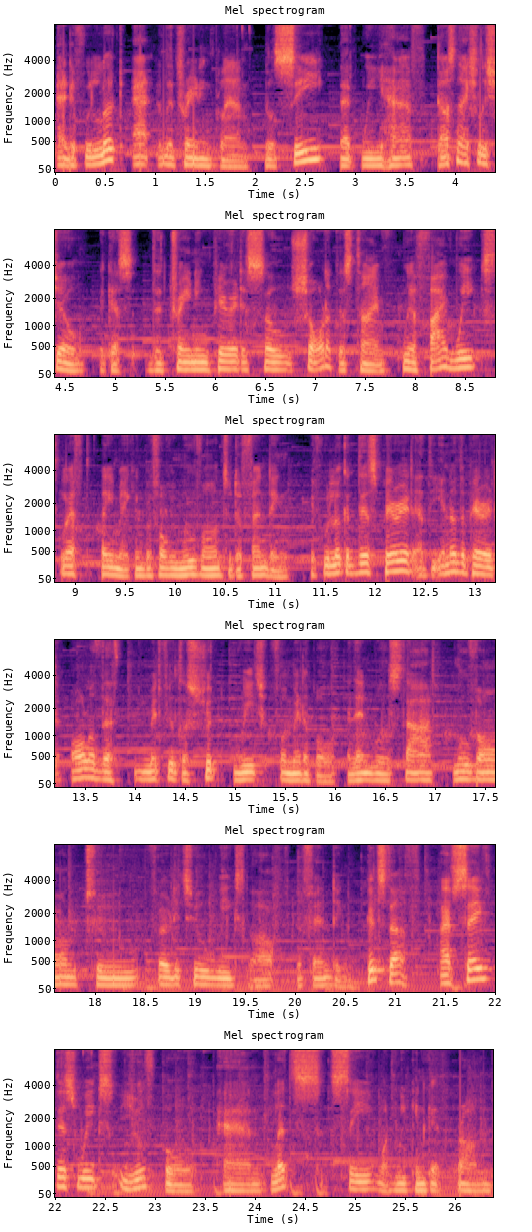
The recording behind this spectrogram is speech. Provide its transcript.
And if we look at the training plan, you'll see that we have, doesn't actually show because the training period is so short at this time. We have five weeks left playmaking before we move on to defending. If we look at this period, at the end of the period, all of the midfielders should reach formidable. And then we'll start, move on to 32 weeks of defending. Good stuff. I've saved this week's youth pool and let's see what we can get from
